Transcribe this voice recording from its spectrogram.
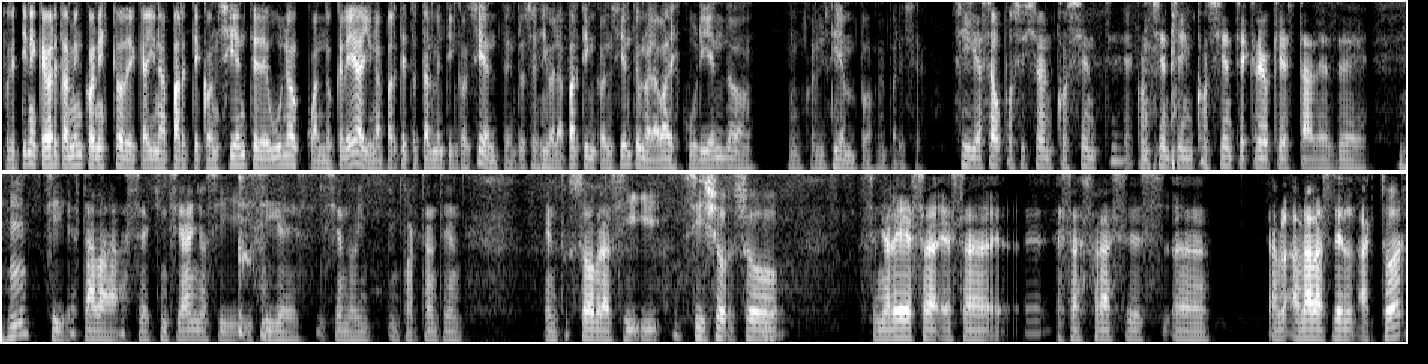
Porque tiene que ver también con esto de que hay una parte consciente de uno cuando crea y una parte totalmente inconsciente. Entonces digo, la parte inconsciente uno la va descubriendo con el tiempo, me parece. Sí, esa oposición consciente, consciente e inconsciente creo que está desde, sí, estaba hace 15 años y, sigue siendo importante en, tus obras. Y, sí, yo, yo señalé esa, esa, esas frases, eh, hablabas del actor,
